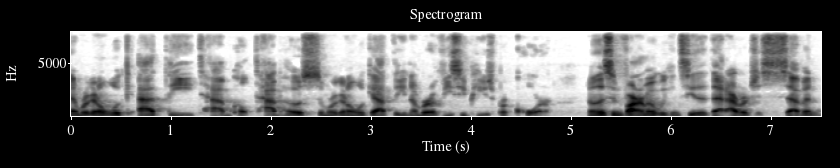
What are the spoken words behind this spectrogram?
and we're going to look at the tab called tab hosts and we're going to look at the number of vCPUs per core. Now in this environment, we can see that that average is 7,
